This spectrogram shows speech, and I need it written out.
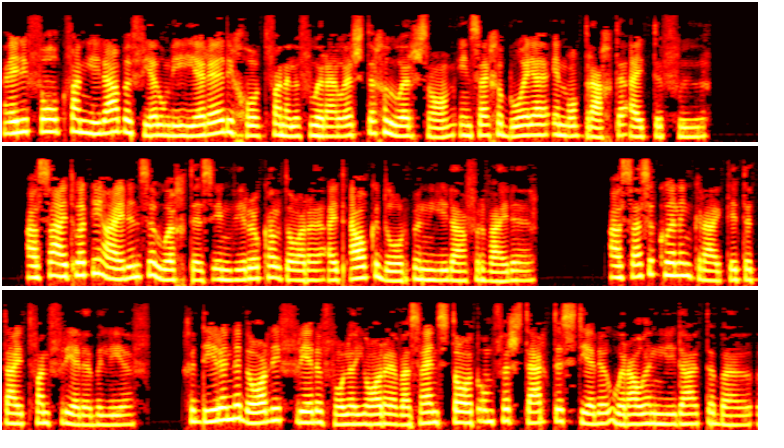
Hij het die volk van Juda beveel om die Heere die God van hulle voorouders te gehoorzaam en sy geboeien en opdrachten uit te voer. As hy het ook die heidense hoogtes en wierookaltare uit elke dorp in Juda verwijder. As hy sy koninkrijk het de tijd van vrede beleef. Gedurende door die vredevolle jaren was hij in staat om versterkte steden ooral in Juda te bouwen.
